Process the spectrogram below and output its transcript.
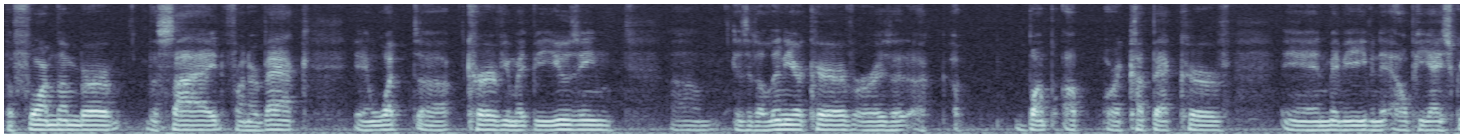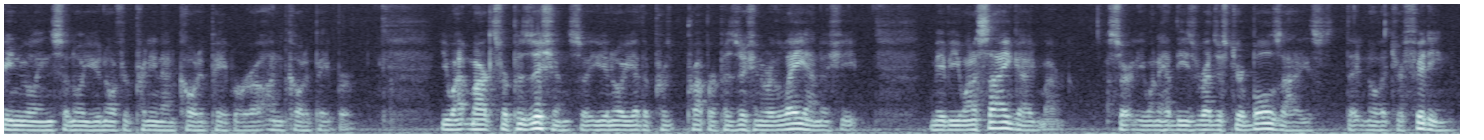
the form number, the side, front or back, and what uh, curve you might be using. Um, is it a linear curve or is it a, a bump up or a cutback curve? And maybe even the LPI screen ruling so know you know if you're printing on coated paper or uncoated paper. You want marks for position so you know you have the pr proper position or lay on the sheet. Maybe you want a side guide mark. Certainly you want to have these register bullseyes that know that you're fitting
